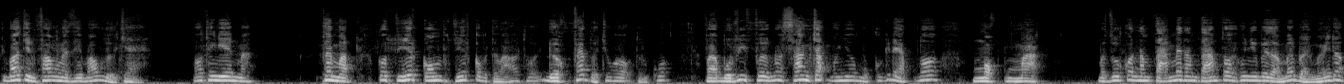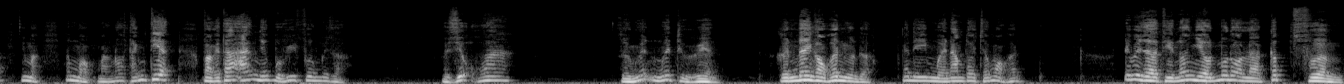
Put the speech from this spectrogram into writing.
thì báo Tiền Phong là gì báo tuổi trẻ, báo thanh niên mà. Thay mặt có duy nhất có duy nhất có một tờ báo thôi, được phép tổ chức Hoa hậu toàn quốc và buổi Vi Phương nó sang trọng bao nhiêu một cái đẹp nó mộc mạc mà dù có 58 mét 58 thôi không như bây giờ mét bảy mấy đâu. Nhưng mà nó mọc mà nó thánh thiện. Và người ta áng những của vi phương bây giờ. Rồi diệu hoa rồi nguyễn nguyễn thủy huyền. Gần đây ngọc hân còn được. Cái đi 10 năm tôi chống ngọc hân. Đến bây giờ thì nó nhiều mức độ là cấp phường.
